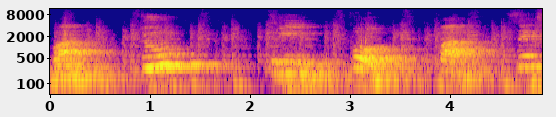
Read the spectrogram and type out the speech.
One two three four five six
